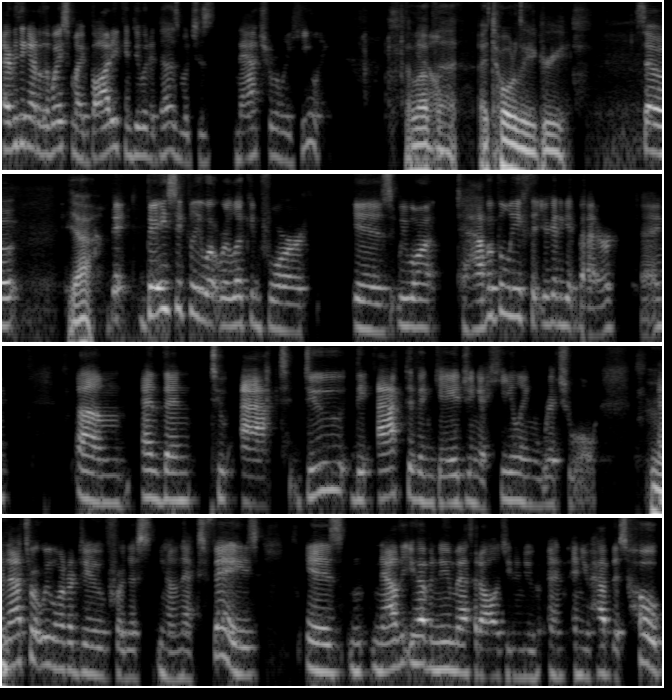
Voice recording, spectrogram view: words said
everything out of the way so my body can do what it does, which is naturally healing. I love know? that. I totally agree. So, yeah. Basically, what we're looking for is we want to have a belief that you're going to get better. Okay. um, and then to act, do the act of engaging a healing ritual, hmm. and that's what we want to do for this, you know, next phase. Is now that you have a new methodology, a new and, and you have this hope,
